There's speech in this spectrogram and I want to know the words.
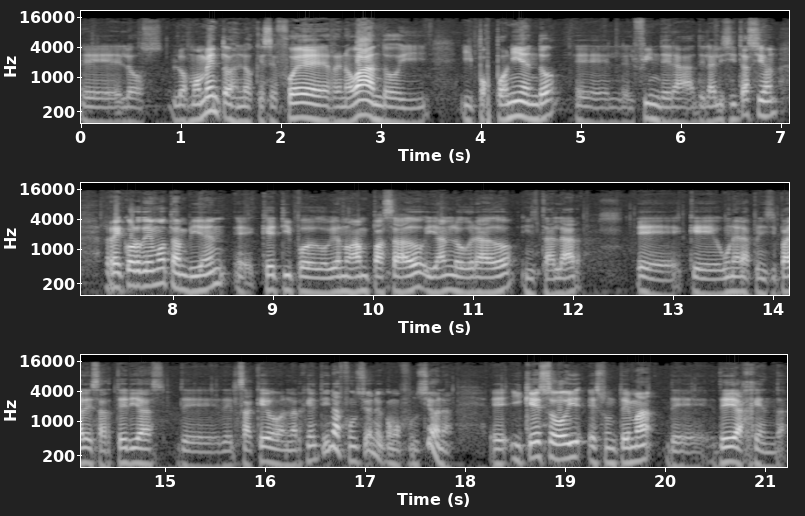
eh, los, los, momentos en los que se fue renovando y, posponiendo eh, el, fin de la, de la, licitación, recordemos también eh, qué tipo de gobiernos han pasado y han logrado instalar que una de las principales arterias del saqueo en la Argentina funcione como funciona. y que eso hoy es un tema de, de agenda.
